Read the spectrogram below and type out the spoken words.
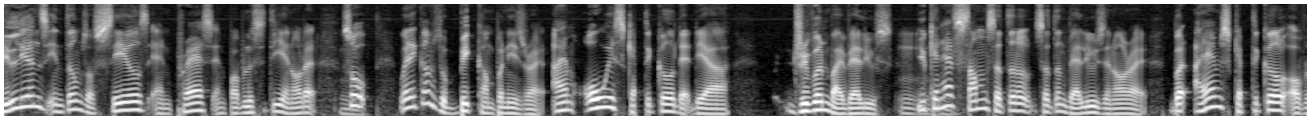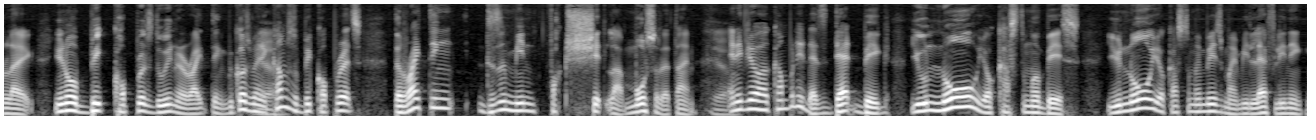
billions in terms of sales and press and publicity and all that. Mm. So when it comes to big companies, right, I'm always skeptical that they are driven by values. Mm, You can have some certain certain values and all right, but I am skeptical of like you know big corporates doing the right thing because when Yeah. it comes to big corporates, the right thing doesn't mean fuck shit lah most of the time. Yeah. And if you're a company that's that big, you know your customer base. You know your customer base might be left leaning.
